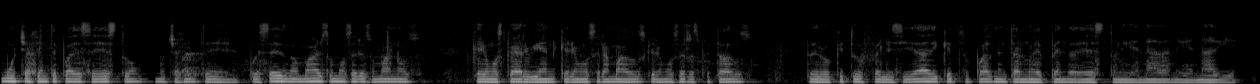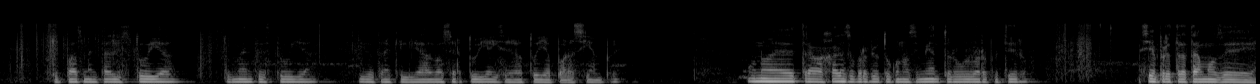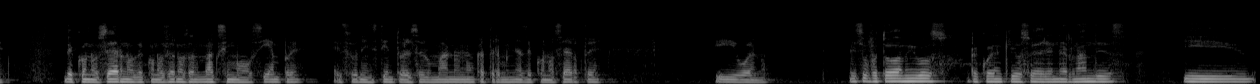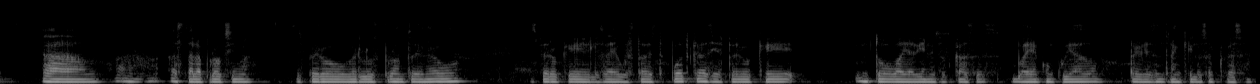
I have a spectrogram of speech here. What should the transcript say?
mucha gente padece esto, mucha gente pues es normal, somos seres humanos, queremos caer bien, queremos ser amados, queremos ser respetados, pero que tu felicidad y que tu paz mental no dependa de esto, ni de nada, ni de nadie. Tu paz mental es tuya, tu mente es tuya, tu tranquilidad va a ser tuya y será tuya para siempre. Uno debe trabajar en su propio autoconocimiento, lo vuelvo a repetir. Siempre tratamos de, de conocernos, de conocernos al máximo, siempre. Es un instinto del ser humano, nunca terminas de conocerte. Y bueno, eso fue todo amigos. Recuerden que yo soy Adrián Hernández y ah, ah, hasta la próxima. Espero verlos pronto de nuevo. Espero que les haya gustado este podcast y espero que todo vaya bien en sus casas, vayan con cuidado, regresen tranquilos a casa.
